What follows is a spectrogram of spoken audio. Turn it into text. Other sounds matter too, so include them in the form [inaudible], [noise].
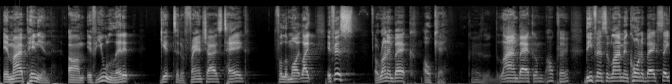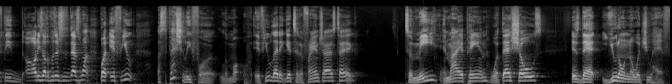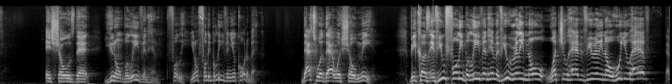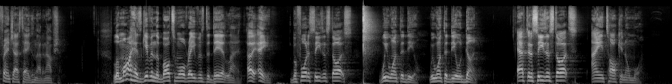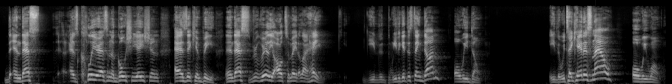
in my opinion, um, if you let it get to the franchise tag for Lamar, like if it's a running back, okay. Okay. Linebacker, okay. Defensive lineman, cornerback, safety, all these other positions. That's one. But if you, especially for Lamar, if you let it get to the franchise tag, to me, in my opinion, what that shows is that you don't know what you have. It shows that you don't believe in him fully. You don't fully believe in your quarterback. That's what that would show me. Because if you fully believe in him, if you really know what you have, if you really know who you have, that franchise tag is not an option. Lamar has given the Baltimore Ravens the deadline. Hey, hey, before the season starts, we want the deal. We want the deal done. After the season starts, I ain't talking no more. And that's as clear as a negotiation as it can be. And that's really ultimatum like, hey, either we either get this thing done or we don't. Either we take care of this now or we won't.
